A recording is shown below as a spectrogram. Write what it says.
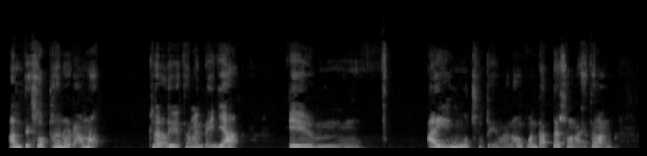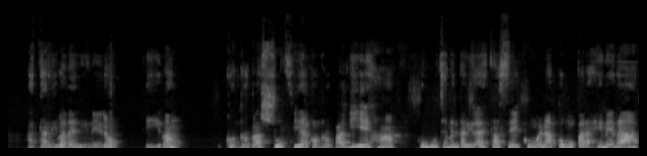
ante esos panoramas, claro, directamente ya em, hay mucho tema, ¿no? ¿Cuántas personas estaban hasta arriba del dinero e iban con ropa sucia, con ropa vieja, con mucha mentalidad de escasez, como era como para generar.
